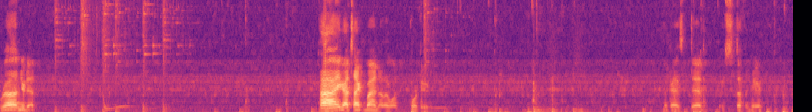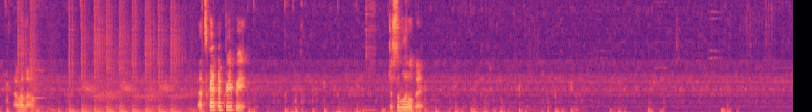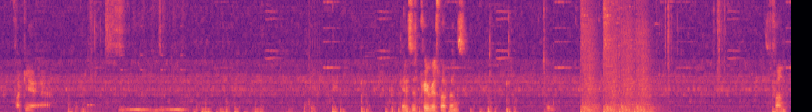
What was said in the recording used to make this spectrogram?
Run, you're dead. Hi, got attacked by another one. Poor dude. That guy's dead stuff in here. Oh, hello. That's kind of creepy. Just a little bit. Fuck yeah. Okay, this is previous weapons. Fun.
